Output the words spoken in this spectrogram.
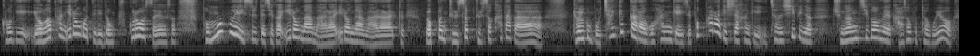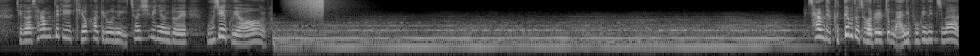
거기 영화판 이런 것들이 너무 부끄러웠어요. 그래서 법무부에 있을 때 제가 일어나 마라 일어나 마라 몇 번 들썩들썩 하다가 결국 못 참겠다라고 한 게 이제 폭발하기 시작한 게 2012년 중앙지검에 가서부터고요. 제가 사람들이 기억하기로는 2012년도에 무죄구형 사람들이 그때부터 저를 좀 많이 보긴 했지만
